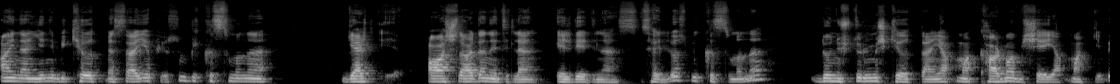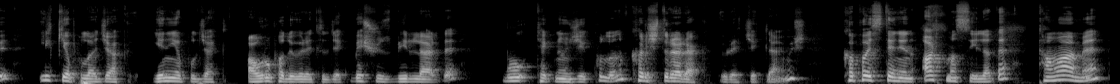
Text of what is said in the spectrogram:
aynen yeni bir kağıt mesela yapıyorsun bir kısmını ger- ağaçlardan edilen elde edilen selüloz bir kısmını dönüştürülmüş kağıttan yapmak karma bir şey yapmak gibi ilk yapılacak yeni yapılacak Avrupa'da üretilecek 501'lerde bu teknolojiyi kullanıp karıştırarak üreteceklermiş. Kapasitenin artmasıyla da tamamen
